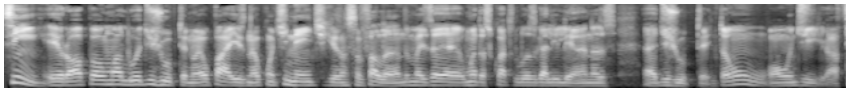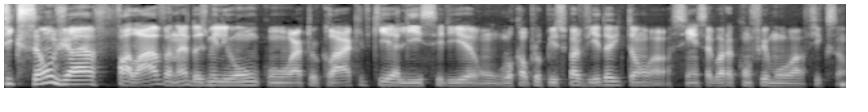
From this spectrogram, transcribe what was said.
Sim, Europa é uma lua de Júpiter, não é o país, não é o continente que nós estamos falando, mas é uma das quatro luas galileanas é, de Júpiter. Então, onde a ficção já falava, né, 2001 com Arthur Clarke, que ali seria um local propício para a vida, então a ciência agora confirmou a ficção.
